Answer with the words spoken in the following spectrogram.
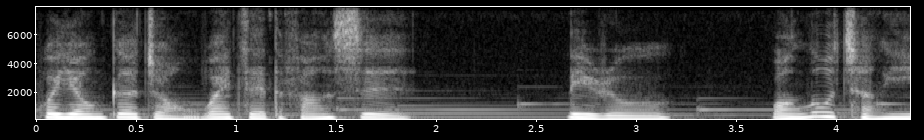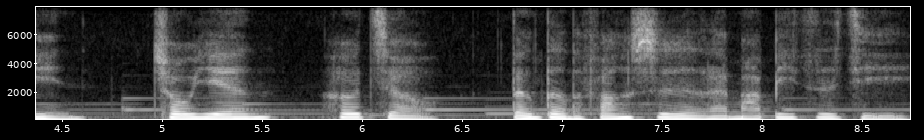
会用各种外在的方式，例如网络成瘾、抽烟、喝酒等等的方式来麻痹自己，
